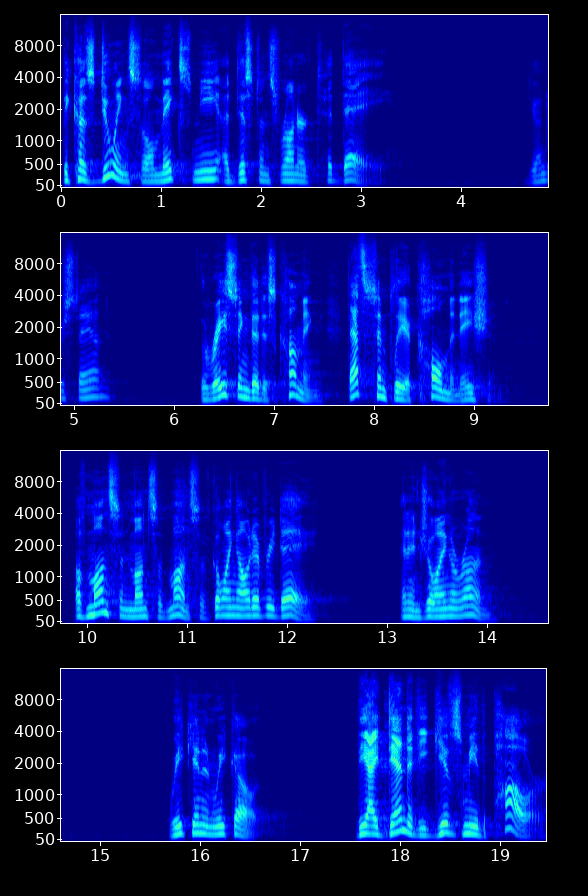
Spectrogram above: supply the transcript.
because doing so makes me a distance runner today. Do you understand? The racing that is coming, that's simply a culmination of months and months of months of going out every day and enjoying a run week in and week out. The identity gives me the power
